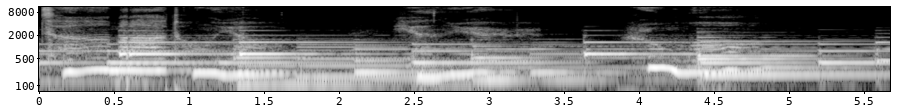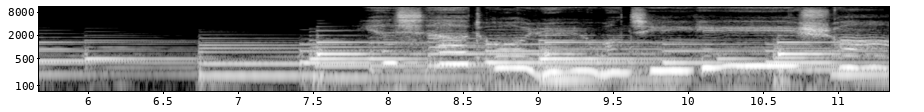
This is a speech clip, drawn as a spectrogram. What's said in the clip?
策马同游，烟雨如梦。檐下多雨，望尽一双，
